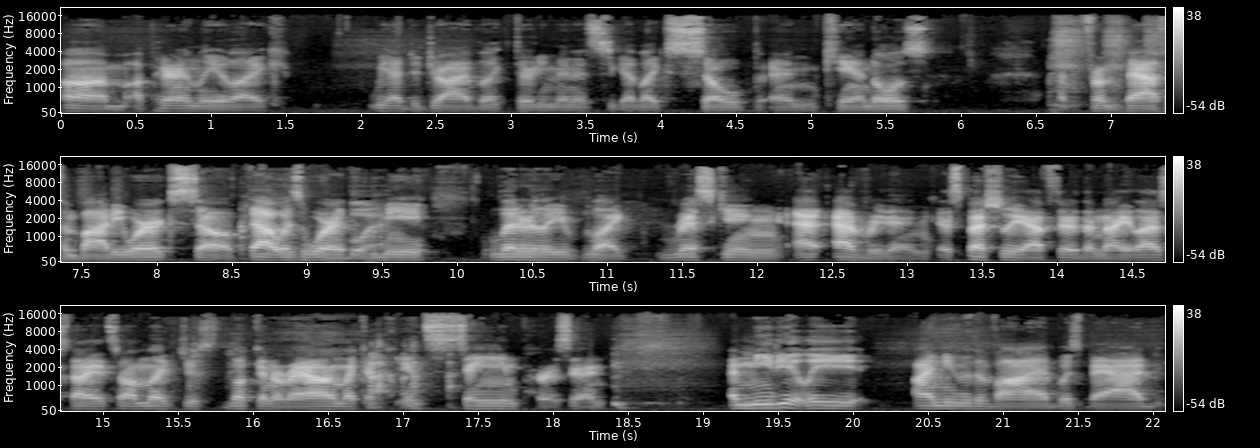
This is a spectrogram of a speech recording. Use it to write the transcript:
um, apparently like we had to drive like 30 minutes to get like soap and candles from Bath and Body Works. So that was worth boy. me literally like risking everything, especially after the night last night. So I'm like just looking around like an insane person. Immediately, I knew the vibe was bad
